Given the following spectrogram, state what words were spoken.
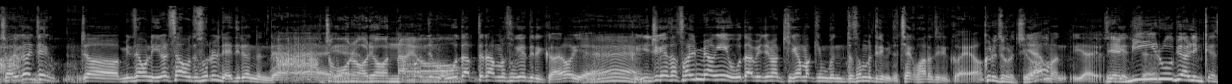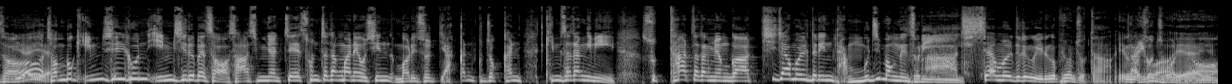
저희가 이제, 저, 민상훈의 이열 사운드 소리를 내드렸는데. 아, 좀 오늘 어려웠나요? 한번 좀 오답들 한번 소개해드릴까요? 예. 네. 이 중에서 설명이 오답이지만 기가 막힌 분도 선물 드립니다. 제가 바로 드릴 거예요. 그렇죠, 그렇죠. 예, 한번, 예. 예. 미루별님께서 예, 예. 전북 임실군 임실읍에서 40년째 손짜장만 해오신 머리숱 약간 부족한 김 사장님이 수타 짜장면과 치자물 들인 단무지 먹는 소리. 아, 치자물 들인 거 이런 거 표현 좋다. 이런 아, 거 이건 좋아. 좋네요. 예, 예.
